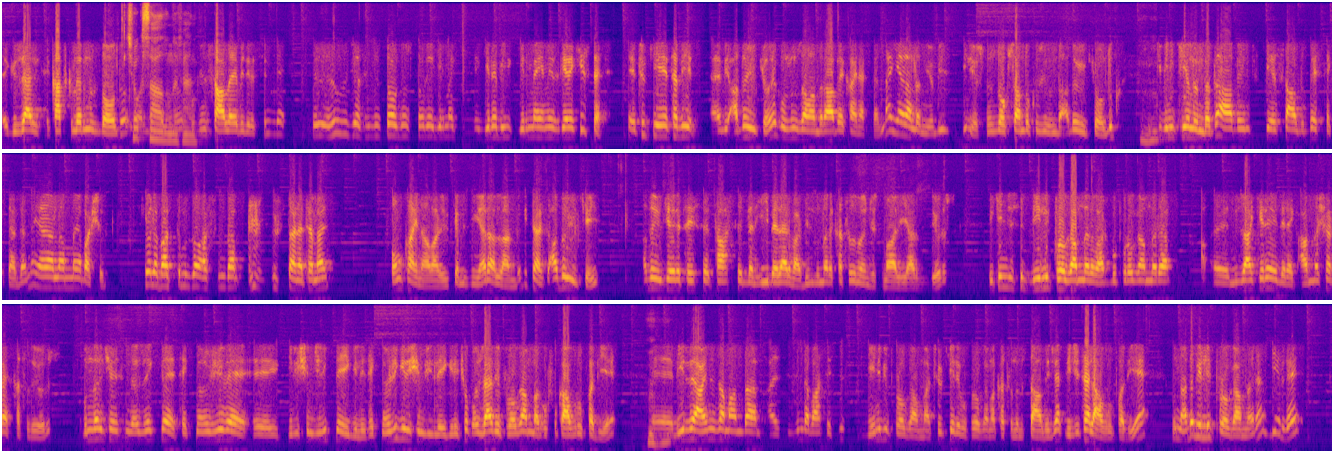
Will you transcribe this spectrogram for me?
e, güzel katkılarınız da oldu. Çok sağ olun efendim. Bugün sağlayabiliriz. Şimdi hızlıca sizin sorduğunuz soruya girmek girebil, girmemiz gerekirse e, Türkiye'ye tabii bir aday ülke olarak uzun zamandır AB kaynaklarından yararlanıyor. Biz biliyorsunuz 99 yılında aday ülke olduk. Hı hı. 2002 yılında da AB'nin Türkiye'ye sağladığı desteklerden de yararlanmaya başladık. Şöyle baktığımızda aslında 3 tane temel fon kaynağı var ülkemizin yararlandığı. Bir tanesi aday ülkeyiz aday ülkelere tesis, tahsis edilen hibeler var. Biz bunlara katılım öncesi mali yardım diyoruz. İkincisi birlik programları var. Bu programlara e, müzakere ederek, anlaşarak katılıyoruz. Bunlar içerisinde özellikle teknoloji ve e, girişimcilikle ilgili, teknoloji girişimciliğiyle ilgili çok özel bir program var Ufuk Avrupa diye. E, bir de aynı zamanda e, sizin de bahsettiğiniz yeni bir program var. Türkiye'de bu programa katılım sağlayacak Dijital Avrupa diye. Bunlar da birlik programları. Bir de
